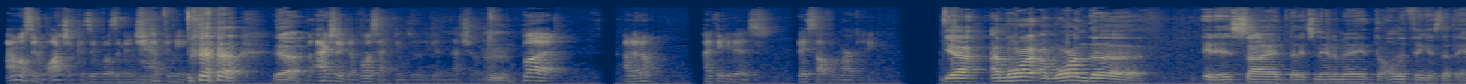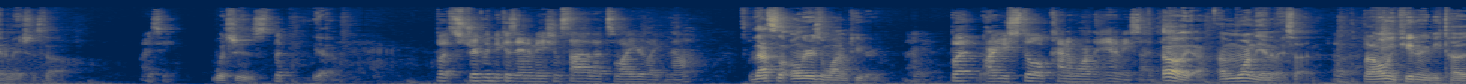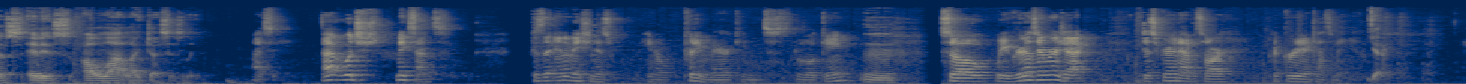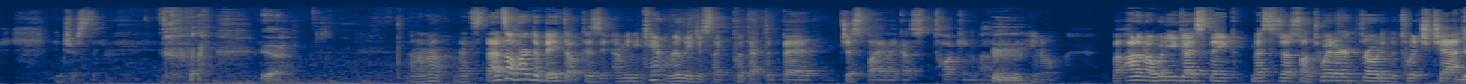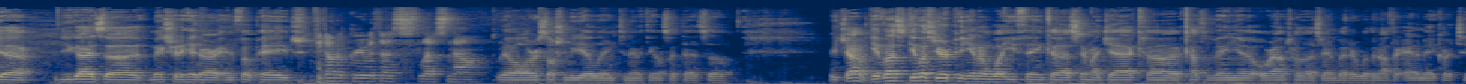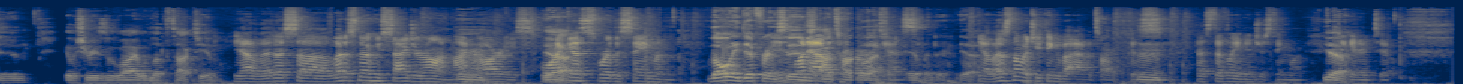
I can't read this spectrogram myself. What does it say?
I almost didn't watch it because it wasn't in Japanese. yeah. Actually, the voice acting is really good in that show. But I don't know. I think it is based off of marketing. Yeah, I'm more I'm more on the it is side that it's an anime. The only thing is that the animation style, I see. which is But yeah. but strictly because animation style, that's why you're like nah. That's the only reason why I'm teetering. Okay. But are you still kind of more on the anime side? Though? Oh yeah, I'm more on the anime side, Okay. but I'm only teetering because it is a lot like Justice League. I see. That which makes sense because the animation is you know pretty American looking. Mm. So we agree on Samurai Jack, disagree on Avatar, agree on Castlevania. Yeah, Interesting. yeah, I don't know. That's that's a hard debate though, because I mean you can't really just like put that to bed just by like us talking about Hmm. it, you know. But I don't know. What do you guys think? Message us on Twitter. Throw it in the Twitch chat. yeah. You guys uh, make sure to hit our info page. If you don't agree with us, let us know. We have all our social media linked and everything else like that. So reach out. Give us give us your opinion on what you think uh, Samurai Jack, uh, Castlevania, or Avatar: The Last Airbender, whether or not they're anime, cartoon. Give us your reasons why. We'd love to talk to you. Yeah, let us uh, let us know whose side you're on. Mine or Ari's. Well, I Hmm. Guess we're the same. On, The only difference In- is Avatar: The Last. Airbender. Yeah. yeah, let us know what you think about Avatar because that's definitely an interesting one. Yeah. to get into.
